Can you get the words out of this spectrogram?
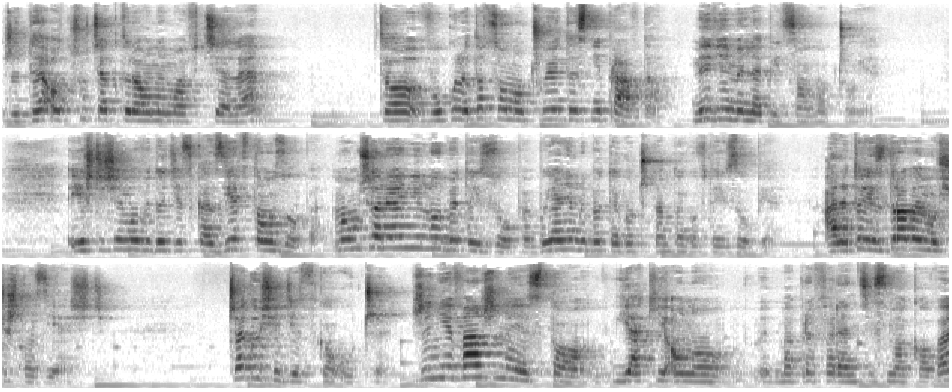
Że te odczucia, które ono ma w ciele, to w ogóle to, co ono czuje, to jest nieprawda. My wiemy lepiej, co ono czuje. Jeśli się mówi do dziecka, zjedz tą zupę. Mamusia, ale ja nie lubię tej zupy, bo ja nie lubię tego czy tamtego w tej zupie. Ale to jest zdrowe, musisz to zjeść. Czego się dziecko uczy? Że nieważne jest to, jakie ono ma preferencje smakowe,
